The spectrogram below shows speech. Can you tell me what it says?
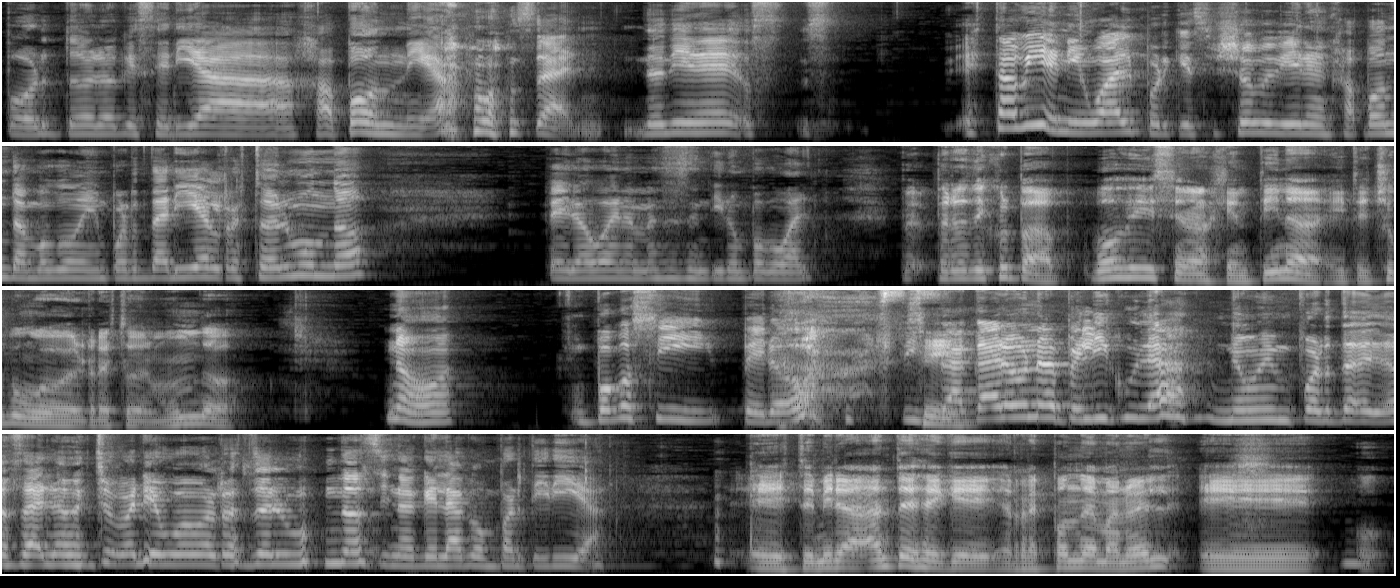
por todo lo que sería Japón, digamos. O sea, no tiene. Está bien igual, porque si yo viviera en Japón tampoco me importaría el resto del mundo. Pero bueno, me hace sentir un poco mal. Pero, pero disculpa, ¿vos vivís en Argentina y te chupa un huevo el resto del mundo? No, un poco sí, pero si Sí. sacara una película no me importa, o sea, no me chuparía huevo el resto del mundo, sino que la compartiría. Este, mira, antes de que responda Emanuel, eh, ho-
